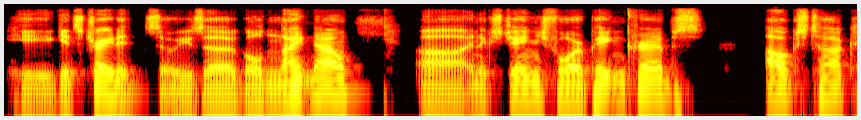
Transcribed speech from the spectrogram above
he gets traded. So he's a Golden Knight now. Uh, in exchange for Peyton Krebs, Alex Tuch,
